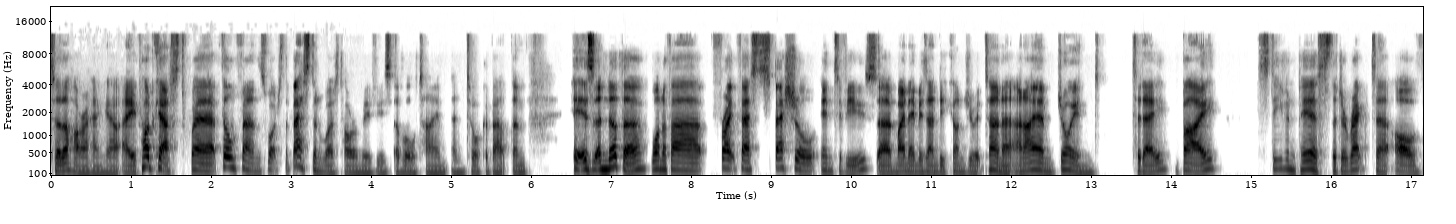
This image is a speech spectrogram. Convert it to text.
to the Horror Hangout, a podcast where film fans watch the best and worst horror movies of all time and talk about them. It is another one of our Fright Fest special interviews. Uh, my name is Andy Conduit Turner, and I am joined today by Steven Pierce, the director of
